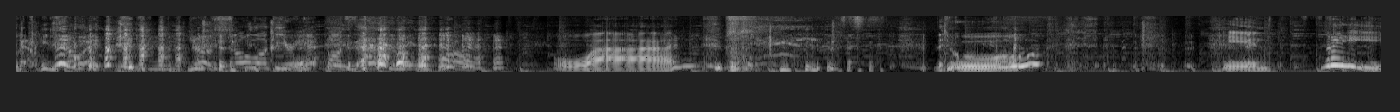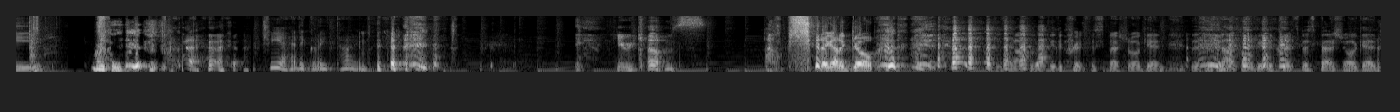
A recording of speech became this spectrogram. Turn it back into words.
it. Knew it. You're so lucky your hitbox is absolutely broke. One, two, and three. Gee, I had a great time. Here he comes. oh shit, I gotta go. This is not going to be the Christmas special again. This is not going to be the Christmas special again.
